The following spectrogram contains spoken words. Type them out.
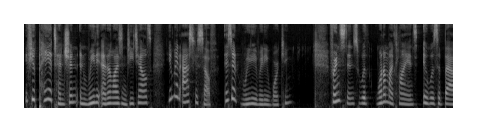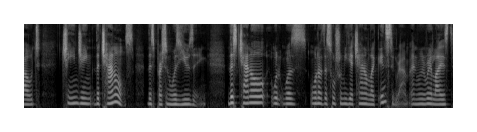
if you pay attention and really analyze in details, you might ask yourself, is it really, really working? For instance, with one of my clients, it was about changing the channels this person was using. This channel was one of the social media channel like Instagram, and we realized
